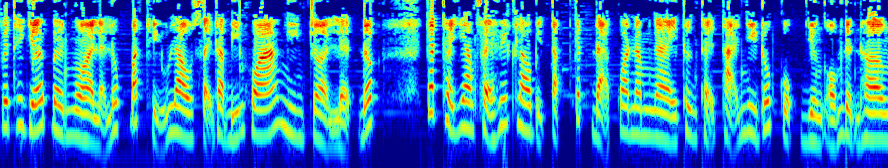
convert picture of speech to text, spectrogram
với thế giới bên ngoài là lúc Bách Hiểu Lâu xảy ra biến hóa nghiêng trời lệch đất. Cách thời gian phệ huyết lâu bị tập kích đã qua 5 ngày, thân thể Thải Nhi rốt cuộc dần ổn định hơn,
